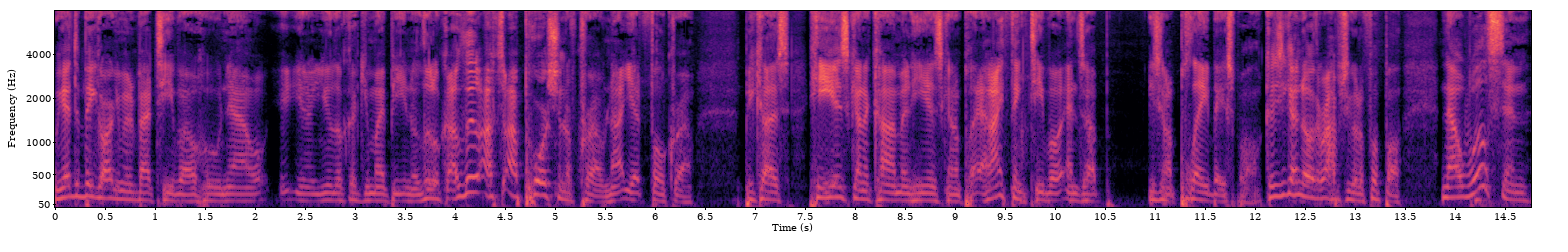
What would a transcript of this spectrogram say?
We had the big argument about Tebow, who now you know you look like you might be in a little, a little, a, a portion of Crow, not yet full Crow, because he is going to come and he is going to play. And I think Tebow ends up he's going to play baseball because you got no other option to go to football. Now Wilson,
